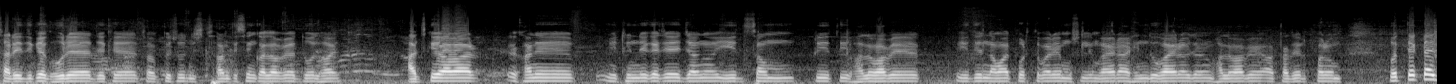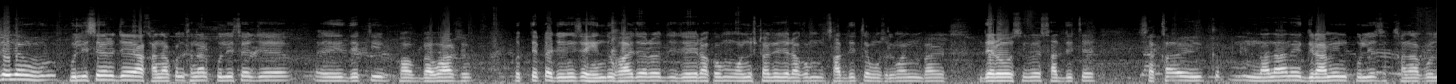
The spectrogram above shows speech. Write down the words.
চারিদিকে ঘুরে দেখে সব কিছু শান্তি শৃঙ্খলাভাবে দোল হয়। আজকে আবার এখানে মিটিং রেখেছে যেন ঈদ সম্প্রীতি ভালোভাবে ঈদের নামাজ পড়তে পারে, মুসলিম ভাইরা হিন্দু ভাইরাও যেন ভালোভাবে আর তাদের পরম প্রত্যেকটা যে পুলিশের যে খানাকুল থানার পুলিশের যে এই দেখছি ব্যবহার, প্রত্যেকটা জিনিসে হিন্দু ভাইদেরও যেরকম অনুষ্ঠানে যেরকম সাথ দিচ্ছে, মুসলমান ভাইদেরও সাথ দিচ্ছে। নানান গ্রামীণ পুলিশ, খানাকুল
